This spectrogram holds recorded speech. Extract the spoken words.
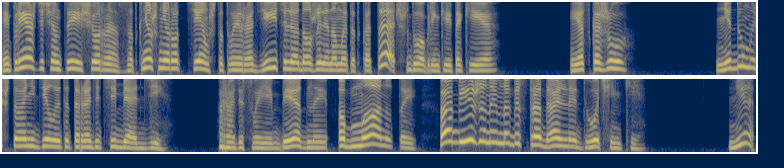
И прежде чем ты еще раз заткнешь мне рот тем, что твои родители одолжили нам этот коттедж, добренькие такие, я скажу, не думай, что они делают это ради тебя, Ди. Ради своей бедной, обманутой, обиженной многострадальной доченьки. Нет,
